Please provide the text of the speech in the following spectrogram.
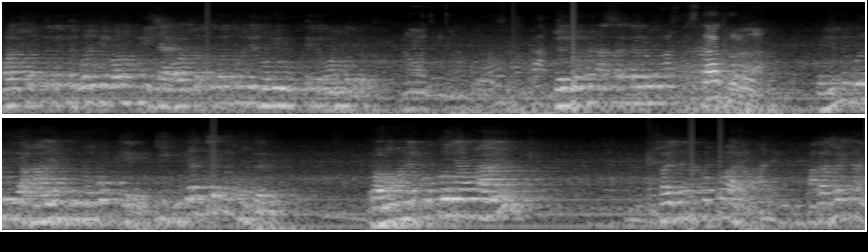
অসত্য করতে বলতে বড় পুলিশ যায় অসত্য করতে বলতে নবী মুখ থেকে বন্ধ করে। যদি বলবেন এই জন্য বলছি যে আলেম দুটো পক্ষে কি তখন ধরে রহমানের পক্ষ যেমন আলেম? শয়তানের পক্ষ আলেম? শয়তান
